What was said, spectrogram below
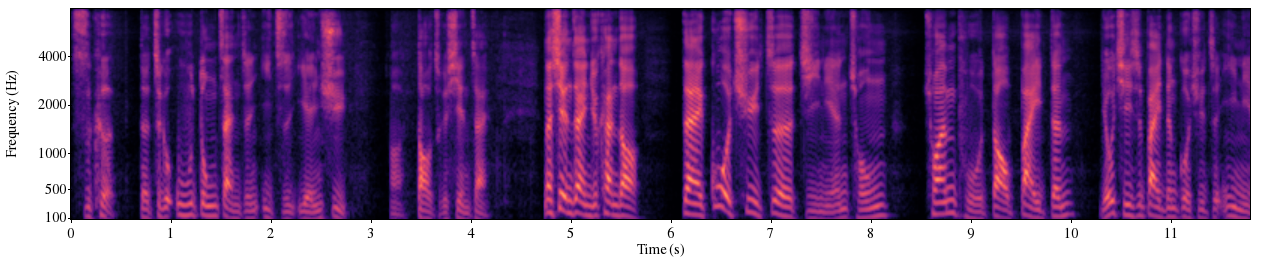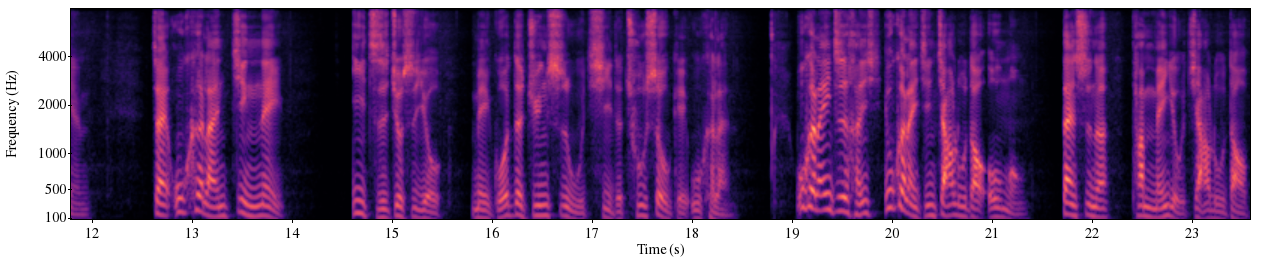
斯克的这个乌东战争一直延续啊，到这个现在，那现在你就看到。在过去这几年，从川普到拜登，尤其是拜登过去这一年，在乌克兰境内一直就是有美国的军事武器的出售给乌克兰。乌克兰一直很，乌克兰已经加入到欧盟，但是呢，它没有加入到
